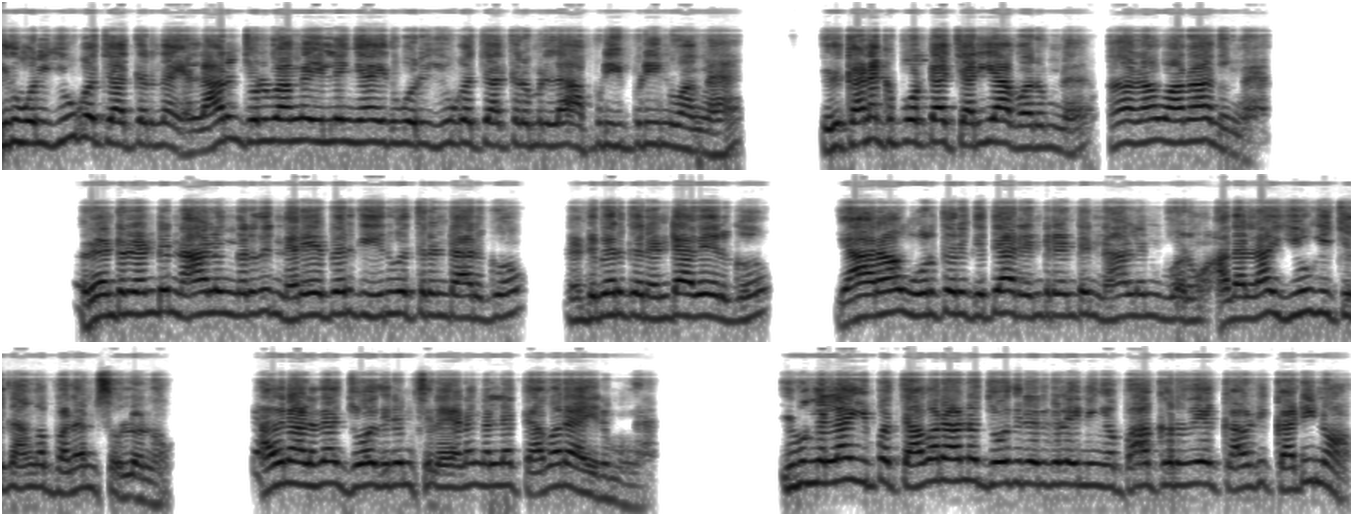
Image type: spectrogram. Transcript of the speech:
இது ஒரு யூக சாத்திரம் தான் எல்லாரும் சொல்லுவாங்க இல்லைங்க இது ஒரு யூக சாத்திரம் இல்லை அப்படி இப்படின்னுவாங்க. இது கணக்கு போட்டா சரியா வரும்னு ஆனா வராதுங்க. ரெண்டு ரெண்டு நாலுங்கிறது நிறைய பேருக்கு இருபத்தி ரெண்டா இருக்கும். ரெண்டு பேருக்கு ரெண்டாவே இருக்கும். யாரா ஒருத்தருக்கு தான் ரெண்டு ரெண்டு நாலுன்னு வரும். அதெல்லாம் யூகிச்சு தாங்க பலன் சொல்லணும். அதனாலதான் ஜோதிடம் சில இடங்கள்ல தவறாயிருமுங்க. இவங்கெல்லாம் இப்ப தவறான ஜோதிடர்களை நீங்க பாக்குறதே கடி கடினம்.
